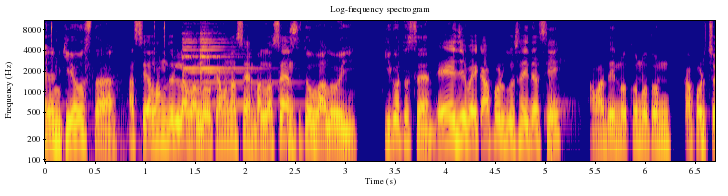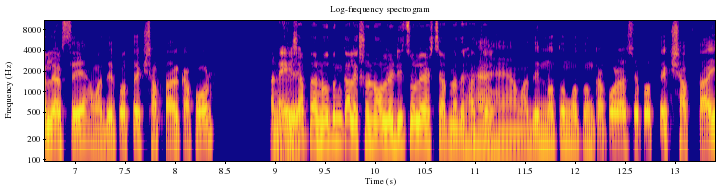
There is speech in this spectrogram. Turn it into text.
এখন কি অবস্থা? আছি আলহামদুলিল্লাহ ভালো। কেমন আছেন? ভালো আছেন? তো ভালোই। কি করতেছেন? এই যে ভাই কাপড় গুছাইতাছি। আমাদের নতুন নতুন কাপড় চলে আসছে। আমাদের প্রত্যেক সপ্তাহের কাপড়। মানে এই সপ্তাহে নতুন কালেকশন অলরেডি চলে আসছে আপনাদের হাতে? হ্যাঁ হ্যাঁ আমাদের নতুন নতুন কাপড় আসে প্রত্যেক সপ্তাহে।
